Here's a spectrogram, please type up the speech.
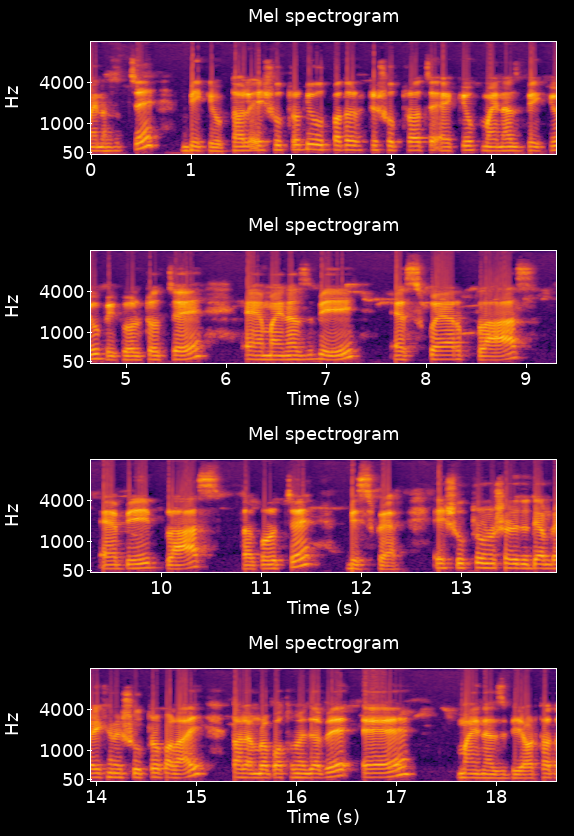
মাইনাস হচ্ছে বি কিউব তাহলে এই সূত্র কি উৎপাদক? একটি সূত্র হচ্ছে A cube minus B cube equal to হচ্ছে A minus B square plus A B plus তারপর হচ্ছে বি স্কোয়ার এই সূত্র অনুসারে যদি আমরা এখানে সূত্র পালাই, তাহলে আমরা প্রথমে যাবে এ মাইনাস বি অর্থাৎ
